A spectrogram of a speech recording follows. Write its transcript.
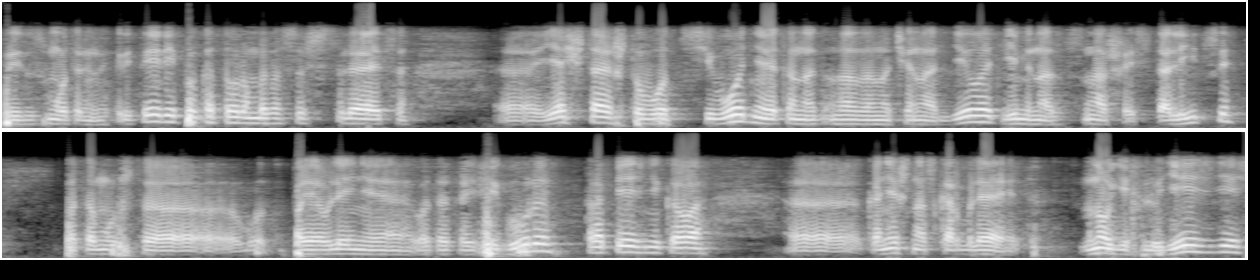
предусмотрены критерии, по которым это осуществляется. Э, я считаю, что вот сегодня это надо начинать делать именно с нашей столицы, потому что э, вот появление вот этой фигуры Трапезникова, э, конечно, оскорбляет многих людей здесь,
